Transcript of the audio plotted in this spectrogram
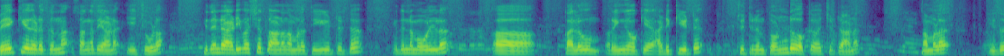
ബേക്ക് ചെയ്തെടുക്കുന്ന സംഗതിയാണ് ഈ ചൂള. ഇതിന്റെ അടിവശത്താണ് നമ്മൾ തീയിട്ടിട്ട് ഇതിന്റെ മുകളിൽ കലവും റിങ്ങും ഒക്കെ അടുക്കിയിട്ട് ചുറ്റിനും തൊണ്ടും ഒക്കെ വെച്ചിട്ടാണ് നമ്മൾ ഇത്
